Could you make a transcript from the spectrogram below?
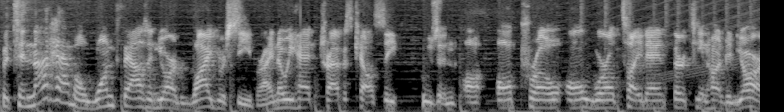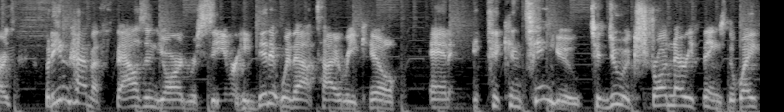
but to not have a 1,000 yard wide receiver, I know he had Travis Kelce, who's an all pro, all world tight end, 1,300 yards, but he didn't have a 1,000 yard receiver. He did it without Tyreek Hill and to continue to do extraordinary things the way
